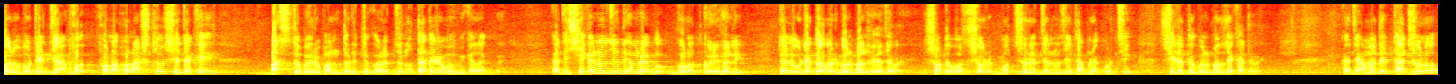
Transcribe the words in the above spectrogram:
গণভোটের যা ফলাফল আসলো, সেটাকে বাস্তবে রূপান্তরিত করার জন্য তাদেরও ভূমিকা লাগবে। কাজে সেখানেও যদি আমরা গলত করে ফেলি, তাহলে ওটা তো আবার গোলমাল হয়ে যাবে। শত বৎসর, বৎসরের জন্য যেটা আমরা করছি, সেটা তো গোলমাল দেখা দেবে কাজে আমাদের কাজ হলো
